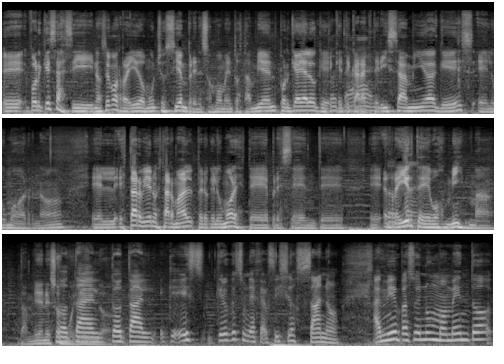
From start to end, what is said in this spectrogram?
Eh, porque es así, nos hemos reído mucho siempre en esos momentos también, porque hay algo que, que te caracteriza, amiga, que es el humor, ¿no? El estar bien o estar mal, pero que el humor esté presente. Eh, reírte de vos misma, también, eso es muy Total, lindo. total. Que es, creo que es un ejercicio sano. A mí me pasó en un momento,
